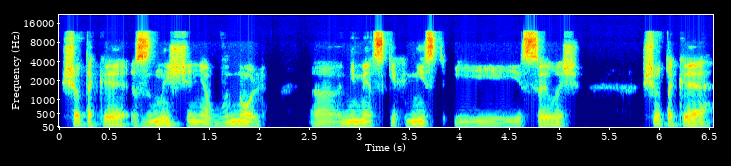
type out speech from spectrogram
що таке знищення в ноль е, німецьких міст і селищ, що таке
